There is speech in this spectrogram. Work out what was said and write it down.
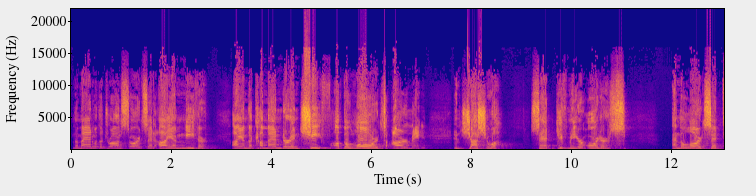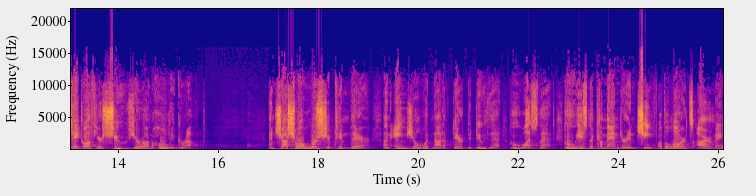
And the man with the drawn sword said, I am neither. I am the commander in chief of the Lord's army. And Joshua said, Give me your orders. And the Lord said, Take off your shoes. You're on holy ground. And Joshua worshiped him there. An angel would not have dared to do that. Who was that? Who is the commander in chief of the Lord's army?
